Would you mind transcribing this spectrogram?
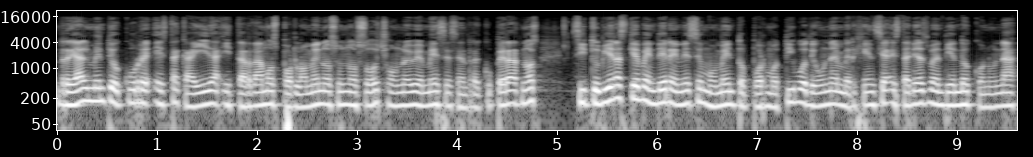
realmente ocurre esta caída y tardamos por lo menos unos 8 o 9 meses en recuperarnos, si tuvieras que vender en ese momento por motivo de una emergencia, estarías vendiendo con una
